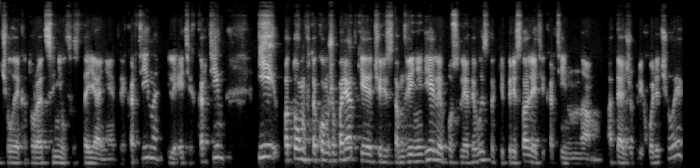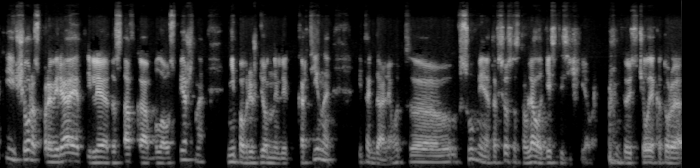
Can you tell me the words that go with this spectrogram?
человек, который оценил состояние этой картины или этих картин, и потом в таком же порядке, через там, две недели после этой выставки, переслали эти картины нам. Опять же приходит человек и еще раз проверяет, или доставка была успешна, не повреждены ли картины и так далее. Вот э, в сумме это все составляло 10 тысяч евро. То есть человек, который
